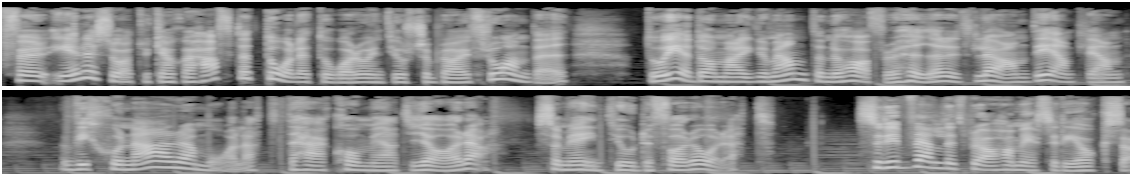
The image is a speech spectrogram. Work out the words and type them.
För är det så att du kanske haft ett dåligt år och inte gjort så bra ifrån dig, då är de argumenten du har för att höja ditt lön, det är egentligen visionära mål att det här kommer jag att göra som jag inte gjorde förra året. Så det är väldigt bra att ha med sig det också,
